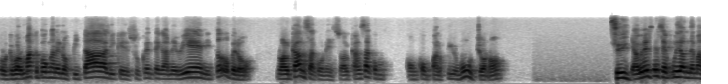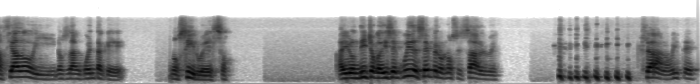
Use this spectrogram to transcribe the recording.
Porque por más que pongan el hospital y que su gente gane bien y todo, pero no alcanza con eso, alcanza con, con compartir mucho, ¿no? Sí. Y a veces se cuidan demasiado y no se dan cuenta que no sirve eso. Hay un dicho que dice, cuídese pero no se salve. claro, ¿viste?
